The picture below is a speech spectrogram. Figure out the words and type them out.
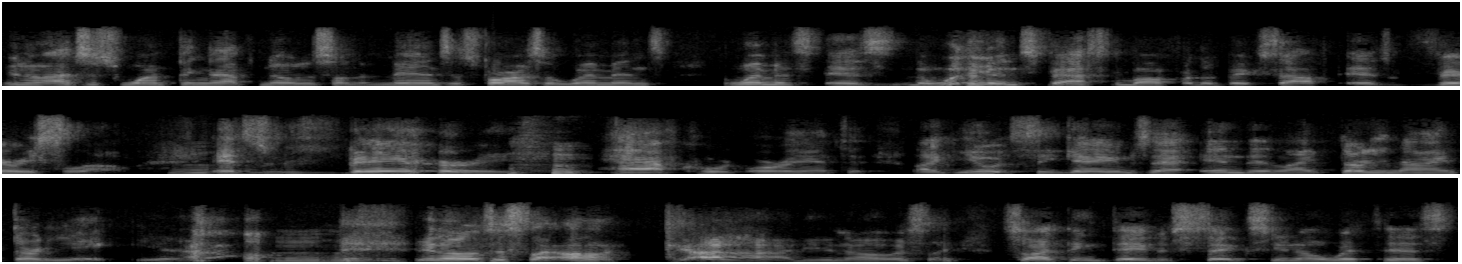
you know, that's just one thing I've noticed on the men's. As far as the women's, the women's is the women's basketball for the Big South is very slow. Mm-hmm. It's very half court oriented. Like you would see games that end in like 39 38, you know. Mm-hmm. you know, it's just like, oh God, you know, it's like so I think David Six, you know, with his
